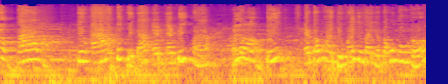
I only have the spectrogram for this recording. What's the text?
không? Không. Kêu á tức thiệt á Em em biết mà. Biết không? Biết. Em đóng hai triệu mấy cho đây rồi tao có ngu nữa.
